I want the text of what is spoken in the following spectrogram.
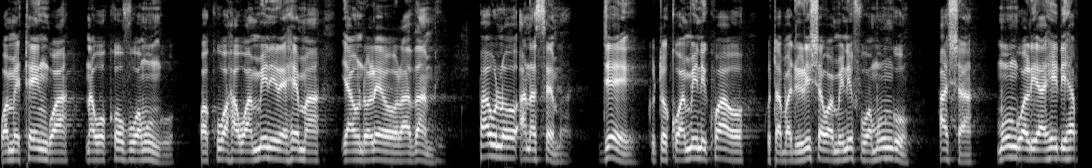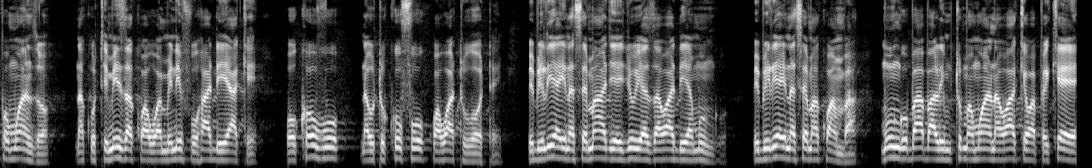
wametengwa na uokovu wa mungu kwa kuwa hawaamini rehema ya ondoleo la dhambi. Paulo anasema je kutokuamini kwao kutabadilisha uaminifu wa mungu? Hasha mungu aliahidi hapo mwanzo na kutimiza kwa uaminifu hadi yake wokovu na utukufu kwa watu wote. Bibilia inasemaje juu ya zawadi ya mungu? Bibilia inasema kwamba mungu baba alimtuma mwana wake wa pekee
